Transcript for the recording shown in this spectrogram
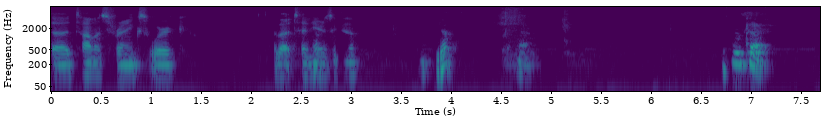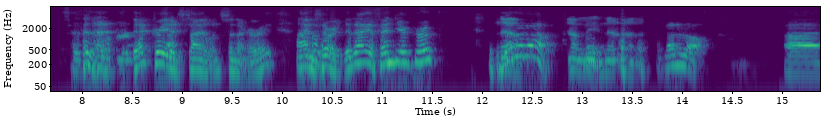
uh, Thomas Frank's work about ten years ago. Yep. Yeah. Okay. So that created silence in a hurry. I'm sorry. Did I offend your group? No, no, no, no. Not me. No, no, no. Not at all. Uh,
